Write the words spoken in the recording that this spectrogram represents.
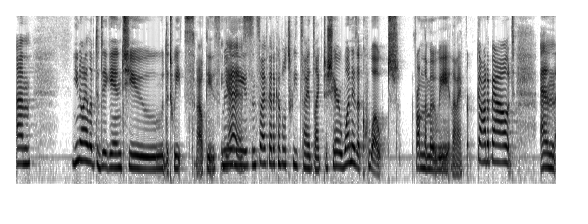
Um, you know, I love to dig into the tweets about these movies, Yes. and so I've got a couple tweets I'd like to share. One is a quote from the movie that I forgot about. And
